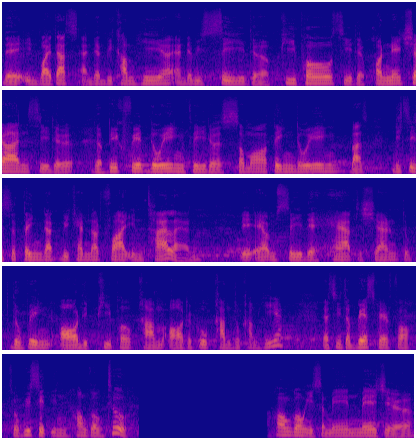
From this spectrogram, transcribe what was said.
they invite us and then we come here and then we see the people, see the connection, see the, the big fish doing, see the small thing doing. But this is the thing that we cannot find in Thailand. The AMC, they have the chance to, to bring all the people come, all the group come to come here. That is the best place for to visit in Hong Kong too. Hong Kong is a main major,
